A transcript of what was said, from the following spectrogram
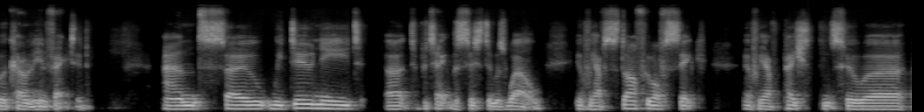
who are currently infected, and so we do need uh, to protect the system as well. If we have staff who are off sick, if we have patients who are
